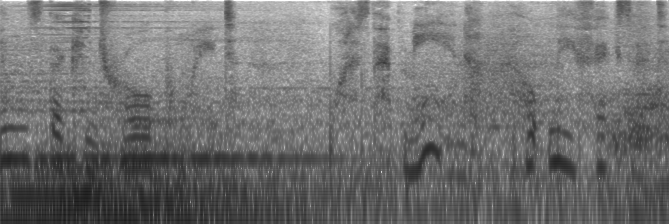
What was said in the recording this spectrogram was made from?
Cleanse the control point. What does that mean? Help me fix it.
